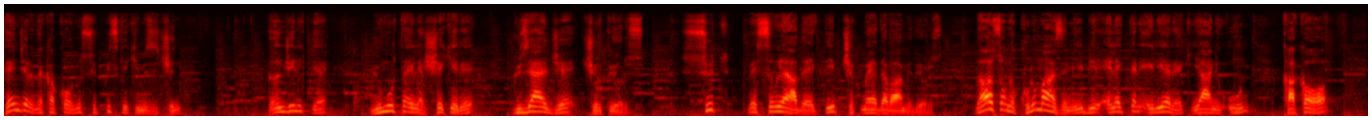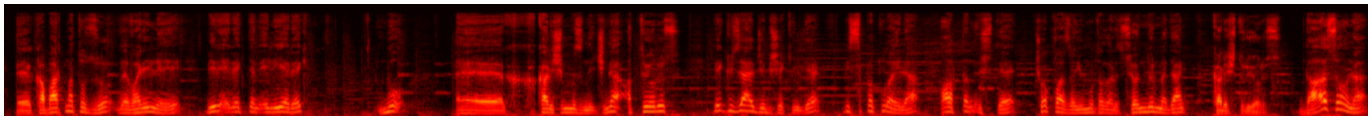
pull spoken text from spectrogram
tencerede kakaolu sürpriz kekimiz için öncelikle yumurta ile şekeri güzelce çırpıyoruz. Süt ve sıvı yağ da ekleyip çırpmaya devam ediyoruz. Daha sonra kuru malzemeyi bir elekten eleyerek yani un, kakao, e, kabartma tozu ve vanilyayı bir elekten eleyerek bu e, karışımımızın içine atıyoruz ve güzelce bir şekilde bir spatula ile alttan üste çok fazla yumurtaları söndürmeden karıştırıyoruz. Daha sonra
